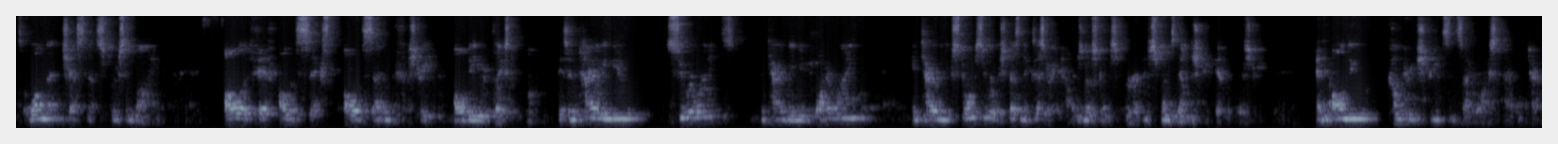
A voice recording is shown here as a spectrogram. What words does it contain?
So Walnut, Chestnut, Spruce, and Vine. All of 5th, all of 6th, all of 7th Street, all being replaced. It's entirely new sewer lines, entirely new water line, entirely new storm sewer, which doesn't exist right now. There's no storm sewer. It just runs down the street, down the street. And all new concrete streets and sidewalks entirely.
